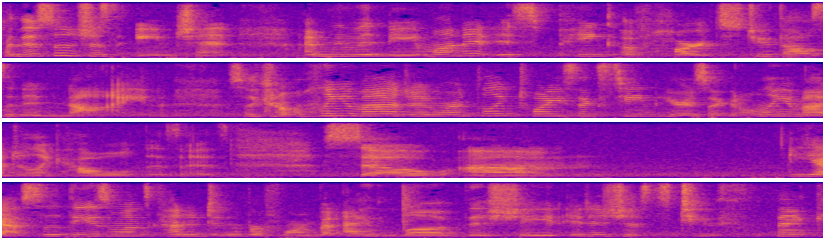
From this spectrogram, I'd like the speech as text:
And this one's just ancient. I mean, the name on it is Pink of Hearts 2009. So I can only imagine, we're into like 2016 here, so I can only imagine like how old this is. So, um, yeah, so these ones kind of didn't perform, but I love this shade. It is just too thick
